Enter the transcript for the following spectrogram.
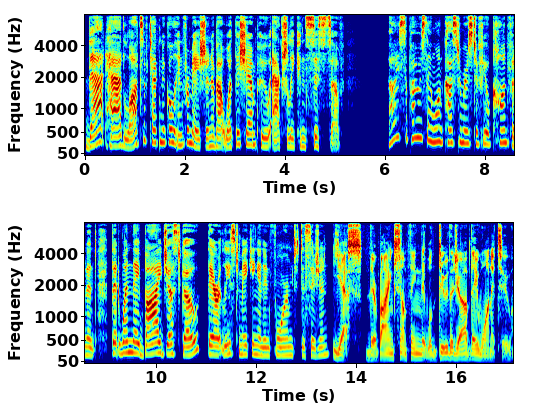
that had lots of technical information about what the shampoo actually consists of. I suppose they want customers to feel confident that when they buy Just Go, they are at least making an informed decision. Yes, they're buying something that will do the job they want it to.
